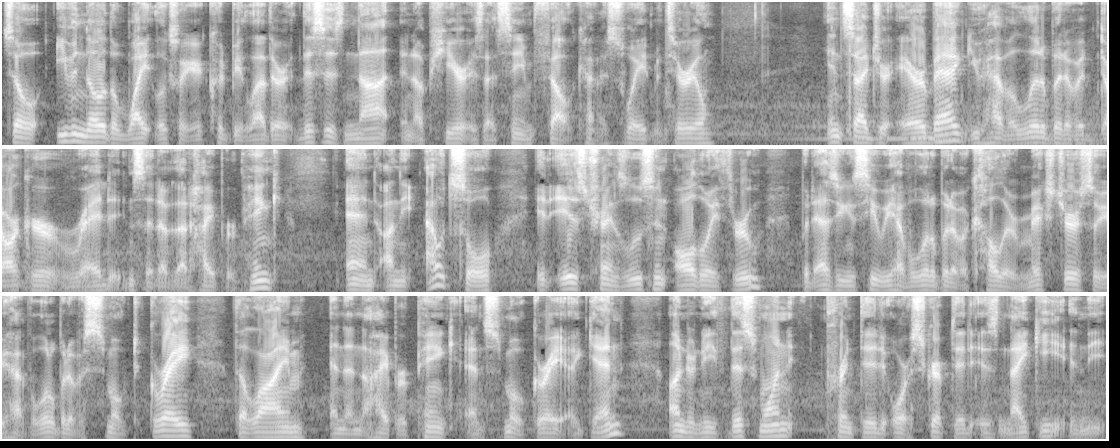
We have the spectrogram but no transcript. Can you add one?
So even though the white looks like it could be leather, this is not, and up here is that same felt kind of suede material. Inside your airbag, you have a little bit of a darker red instead of that hyper pink. And on the outsole, it is translucent all the way through, but as you can see, we have a little bit of a color mixture. So you have a little bit of a smoked gray, the lime, and then the hyper pink and smoke gray again. Underneath this one, printed or scripted, is Nike in the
